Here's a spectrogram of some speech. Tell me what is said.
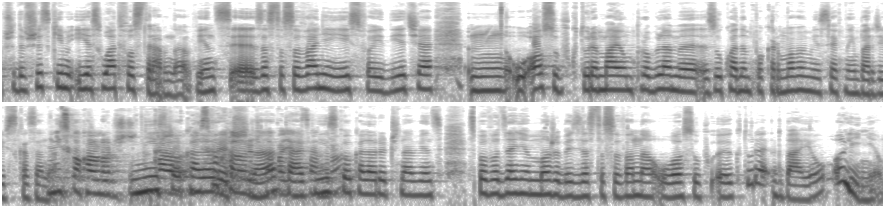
przede wszystkim jest łatwostrawna, więc zastosowanie jej w swojej diecie mm, u osób, które mają problemy z układem pokarmowym jest jak najbardziej wskazane. Niskokaloryczna, Niskokaloryczna, tak, niskokaloryczna, więc z powodzeniem może być zastosowana u osób, y, które dbają o linię.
